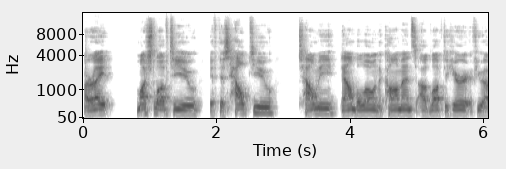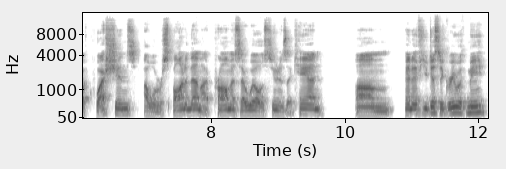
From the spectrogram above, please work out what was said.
All right. Much love to you. If this helped you, tell me down below in the comments. I would love to hear it. If you have questions, I will respond to them. I promise I will as soon as I can. Um, and if you disagree with me,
